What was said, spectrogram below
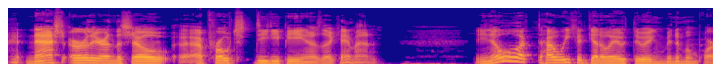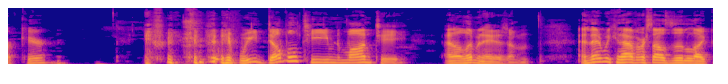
Nash earlier in the show uh, approached DDP and I was like, "Hey man, you know what? How we could get away with doing minimum work here? If if we double teamed Monty and eliminated him, and then we could have ourselves a little like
